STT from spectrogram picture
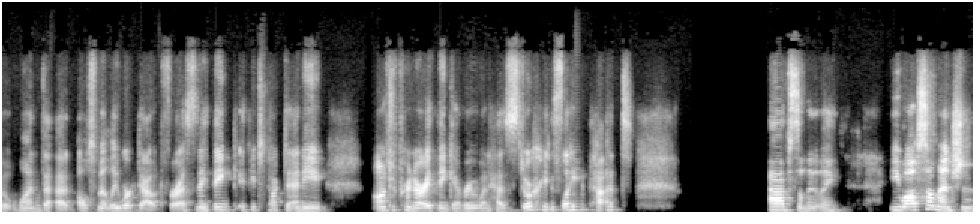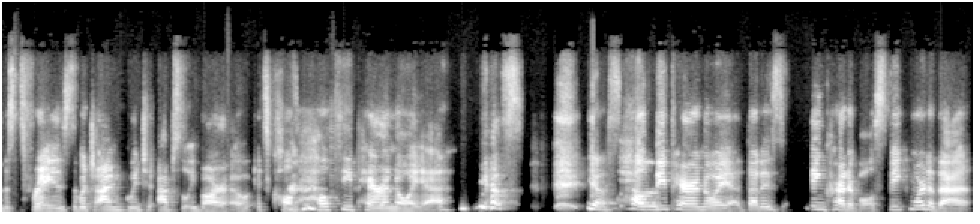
but one that ultimately worked out for us. And I think if you talk to any entrepreneur, I think everyone has stories like that. Absolutely. You also mentioned this phrase, which I'm going to absolutely borrow. It's called healthy paranoia. Yes. Yes. Healthy um, paranoia. That is incredible. Speak more to that.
